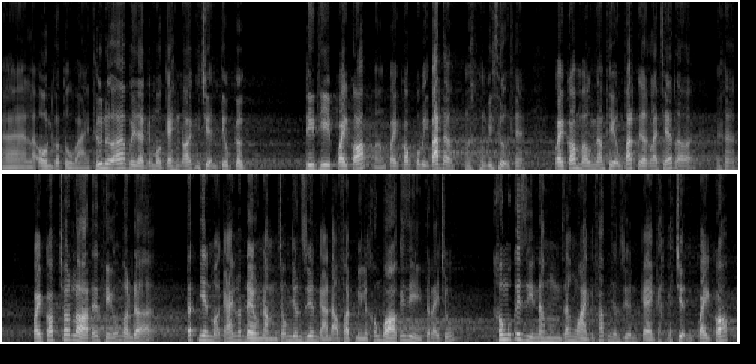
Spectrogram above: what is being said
À, là ôn có tủ bài. Thứ nữa bây giờ cái một cái nói cái chuyện tiêu cực. Đi thi quay cóp mà quay cóp có bị bắt không? Ví dụ thế. Quay cóp mà ông giám thị ông bắt được là chết rồi. Quay cóp chót lọt đấy thì cũng còn đỡ tất nhiên mọi cái nó đều nằm trong nhân duyên cả đạo phật mình là không bỏ cái gì thưa đại chúng. Không có cái gì nằm ra ngoài cái pháp nhân duyên kể cả cái chuyện quay cóp.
